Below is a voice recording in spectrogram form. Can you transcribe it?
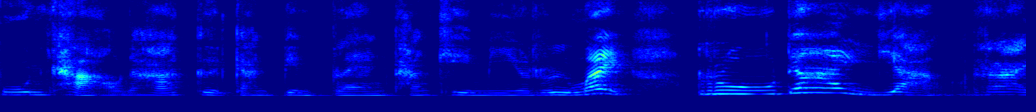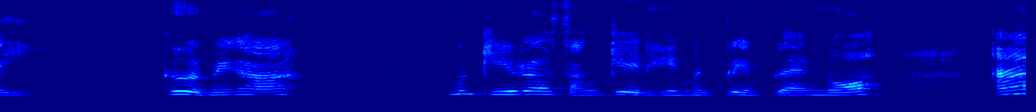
ปูนขาวนะคะ เกิดการเปลี่ยนแปลงทางเคมีหรือไม่รู้ได้อย่างไร เกิดไหมคะ เมื่อกี้เราสังเกตเห็นมันเปลี่ยนแปลงเนาะอ่า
